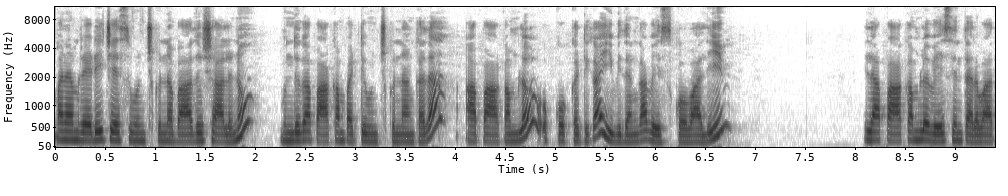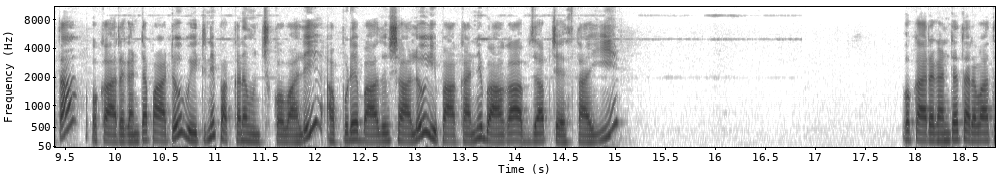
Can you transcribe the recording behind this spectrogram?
మనం రెడీ చేసి ఉంచుకున్న బాదుషాలను ముందుగా పాకం పట్టి ఉంచుకున్నాం కదా ఆ పాకంలో ఒక్కొక్కటిగా ఈ విధంగా వేసుకోవాలి. ఇలా పాకంలో వేసిన తర్వాత ఒక అరగంట పాటు వీటిని పక్కన ఉంచుకోవాలి. అప్పుడే బాదుషాలు ఈ పాకాన్ని బాగా అబ్జార్బ్ చేస్తాయి. ఒక అరగంట తర్వాత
